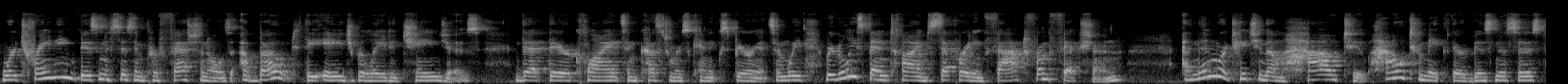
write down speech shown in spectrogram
we're training businesses and professionals about the age related changes that their clients and customers can experience. And we, we really spend time separating fact from fiction. And then we're teaching them how to, how to make their businesses,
